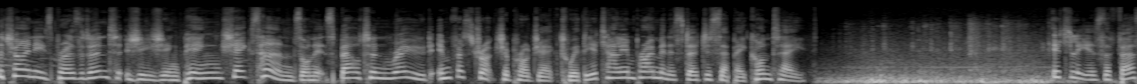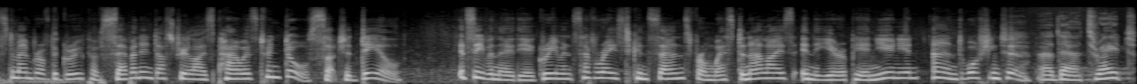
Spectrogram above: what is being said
The Chinese President Xi Jinping shakes hands on its Belt and Road infrastructure project with the Italian Prime Minister Giuseppe Conte. Italy is the first member of the group of seven industrialised powers to endorse such a deal. It's even though the agreements have raised concerns from Western allies in the European Union and Washington. Uh, the trade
